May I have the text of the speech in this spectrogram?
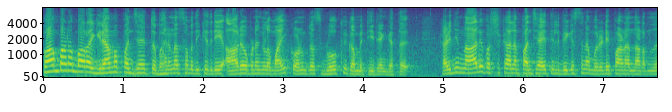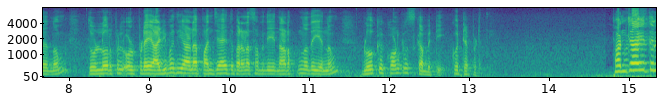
പാമ്പാടമ്പാറ ഗ്രാമപഞ്ചായത്ത് ഭരണസമിതിക്കെതിരെ ആരോപണങ്ങളുമായി കോൺഗ്രസ് ബ്ലോക്ക് കമ്മിറ്റി രംഗത്ത്. കഴിഞ്ഞ നാല് വർഷക്കാലം പഞ്ചായത്തിൽ വികസന മുരടിപ്പാണ് നടന്നതെന്നും തൊഴിലുറപ്പിൽ ഉൾപ്പെടെ അഴിമതിയാണ് പഞ്ചായത്ത് ഭരണസമിതി നടത്തുന്നത് എന്നും ബ്ലോക്ക് കോൺഗ്രസ് കമ്മിറ്റി കുറ്റപ്പെടുത്തി. പഞ്ചായത്തിൽ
